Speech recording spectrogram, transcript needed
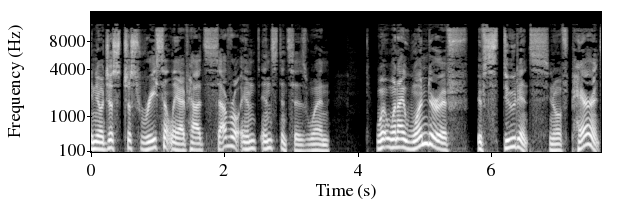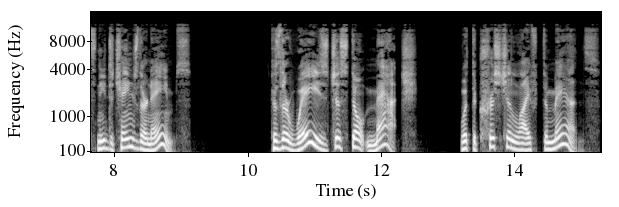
And, you know, just just recently, I've had several in- instances when, when when I wonder if if students, you know, if parents need to change their names because their ways just don't match what the Christian life demands.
